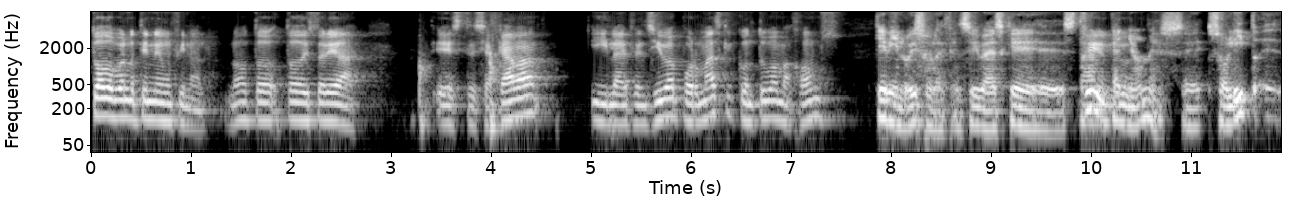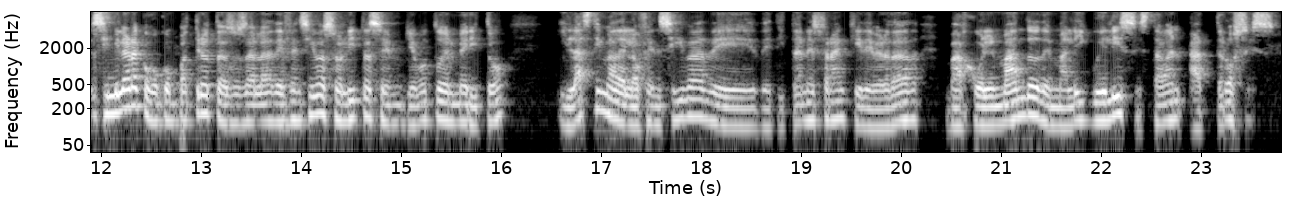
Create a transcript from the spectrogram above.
todo bueno tiene un final, ¿no? toda historia este, se acaba y la defensiva, por más que contuvo a Mahomes, Qué bien lo hizo la defensiva, es que están cañones. Eh, solito, eh, similar a como compatriotas, o sea, la defensiva solita se llevó todo el mérito. Y lástima de la ofensiva de, Titanes Frank, que de verdad, bajo el mando de Malik Willis, estaban atroces.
